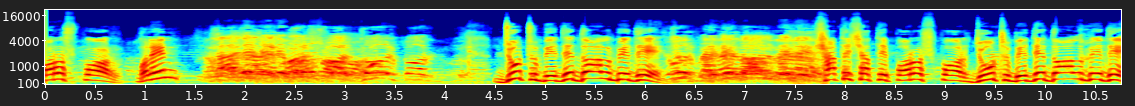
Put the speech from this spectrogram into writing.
পরস্পর, বলেন জোট বেঁধে দল বেঁধে। সাথে সাথে পরস্পর জোট বেঁধে দল বেঁধে।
